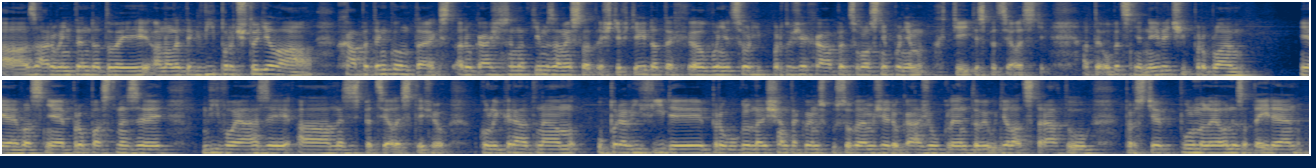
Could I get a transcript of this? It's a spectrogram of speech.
a zároveň ten datový analytik ví, proč to dělá, chápe ten kontext a dokáže se nad tím zamyslet ještě v těch datech o něco líp, protože chápe, co vlastně po něm chtějí ty specialisti. A to je obecně největší problém je vlastně propast mezi vývojáři a mezi specialisty. Že? Kolikrát nám upraví feedy pro Google Merchant takovým způsobem, že dokážou klientovi udělat ztrátu prostě půl milionu za týden,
